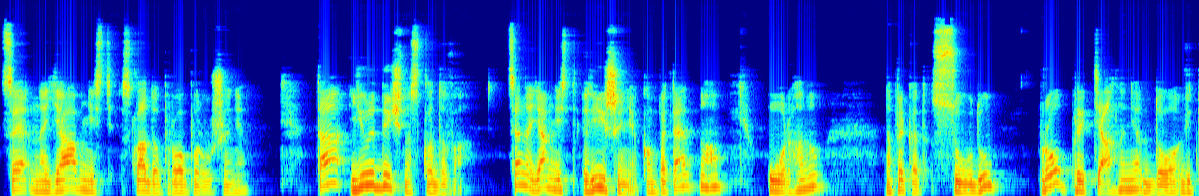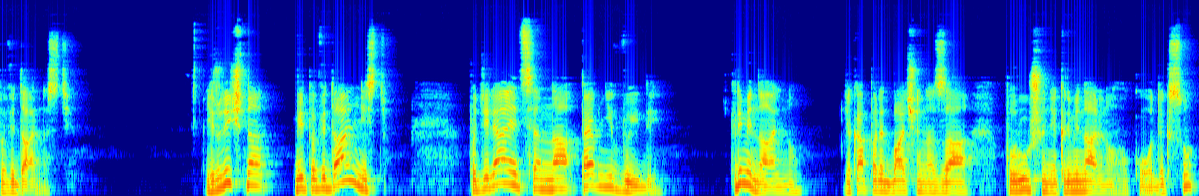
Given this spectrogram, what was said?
це наявність складу правопорушення, та юридична складова це наявність рішення компетентного органу, наприклад, суду, про притягнення до відповідальності. Юридична відповідальність поділяється на певні види: кримінальну, яка передбачена за порушення Кримінального кодексу,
